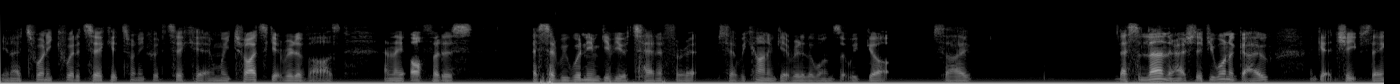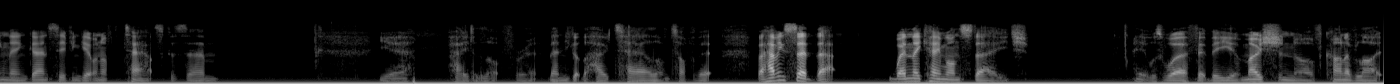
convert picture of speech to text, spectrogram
you know, twenty quid a ticket, twenty quid a ticket, and we tried to get rid of ours, and they offered us. They said we wouldn't even give you a tenner for it. We said we can't even get rid of the ones that we've got. So, lesson learned there. Actually, if you want to go and get a cheap thing, then go and see if you can get one off the touts, because um, yeah, paid a lot for it. Then you got the hotel on top of it. But having said that, when they came on stage, it was worth it. The emotion of kind of like,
